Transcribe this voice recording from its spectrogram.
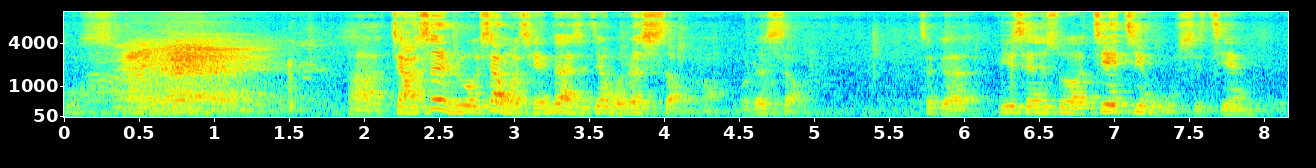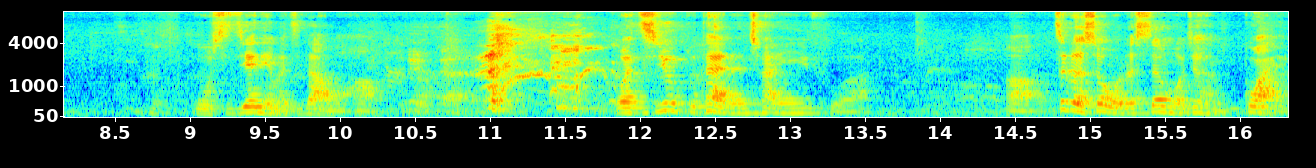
活。啊，假设如果像我前段时间我的手哈，我的手。这个医生说接近五十肩，五十肩你们知道吗？哈，我几乎不太能穿衣服啊，啊，这个时候我的生活就很怪了，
